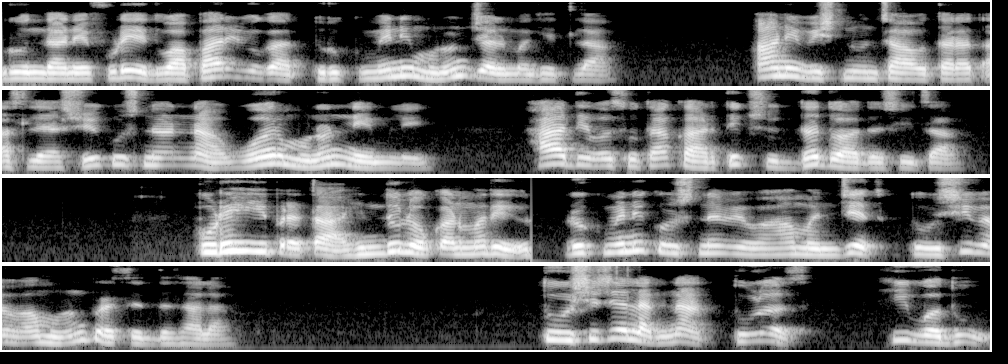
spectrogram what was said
वृंदाने पुढे द्वापार युगात रुक्मिणी म्हणून जन्म घेतला. आणि विष्णूंच्या अवतारात असलेल्या श्रीकृष्णांना वर म्हणून नेमले. हा दिवस होता कार्तिक शुद्ध द्वादशीचा. पुढे ही प्रथा हिंदू लोकांमध्ये रुक्मिणी कृष्ण विवाह म्हणजेच तुळशी विवाह म्हणून प्रसिद्ध झाला. तुळशीच्या लग्नात तुळस ही वधू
